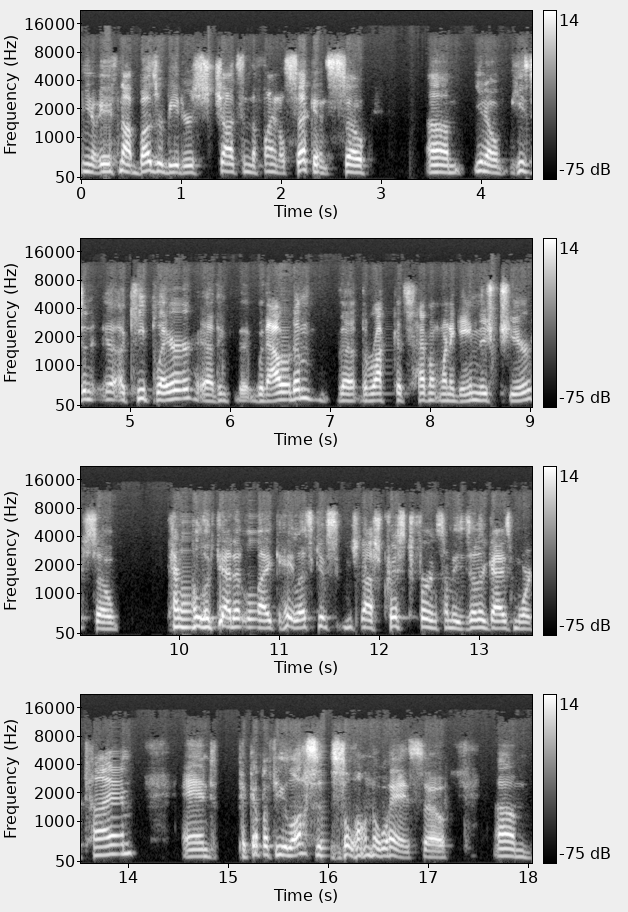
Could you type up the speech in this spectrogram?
you know if not buzzer beaters shots in the final seconds so um, you know he's an, a key player. I think without him the, the rockets haven't won a game this year. So kind of looked at it like hey let's give josh christopher and some of these other guys more time and pick up a few losses along the way. So um,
